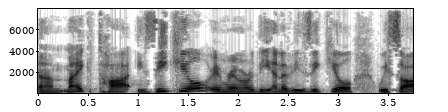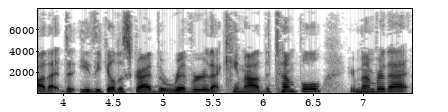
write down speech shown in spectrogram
um, Mike taught Ezekiel. Remember the end of Ezekiel? We saw that Ezekiel described the river that came out of the temple. Remember that?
